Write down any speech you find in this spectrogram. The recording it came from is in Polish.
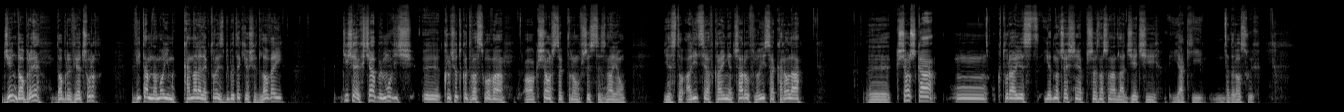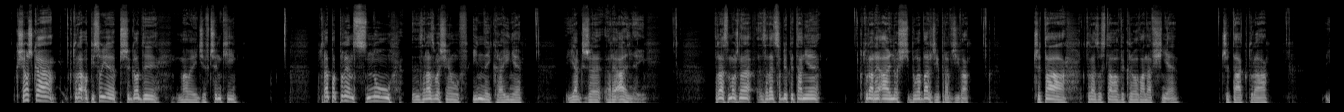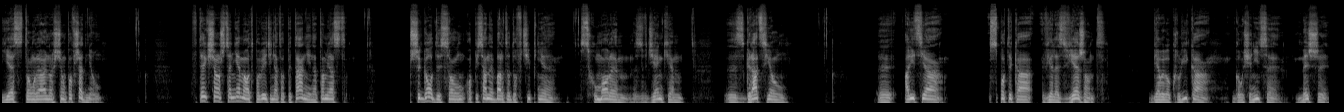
Dzień dobry, dobry wieczór. Witam na moim kanale Lektury z Biblioteki Osiedlowej. Dzisiaj chciałbym mówić y, króciutko dwa słowa o książce, którą wszyscy znają. Jest to Alicja w Krainie Czarów Louisa Carola. Y, książka, mm, która jest jednocześnie przeznaczona dla dzieci, jak i dla dorosłych. Książka, która opisuje przygody małej dziewczynki, która pod wpływem snu y, znalazła się w innej krainie, jakże realnej. Teraz można zadać sobie pytanie, która realność była bardziej prawdziwa? Czy ta, która została wykreowana w śnie, czy ta, która jest tą realnością powszednią? Tej książce nie ma odpowiedzi na to pytanie, natomiast przygody są opisane bardzo dowcipnie, z humorem, z wdziękiem, y, z gracją. Y, Alicja spotyka wiele zwierząt: białego królika, gąsienicę, myszy,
